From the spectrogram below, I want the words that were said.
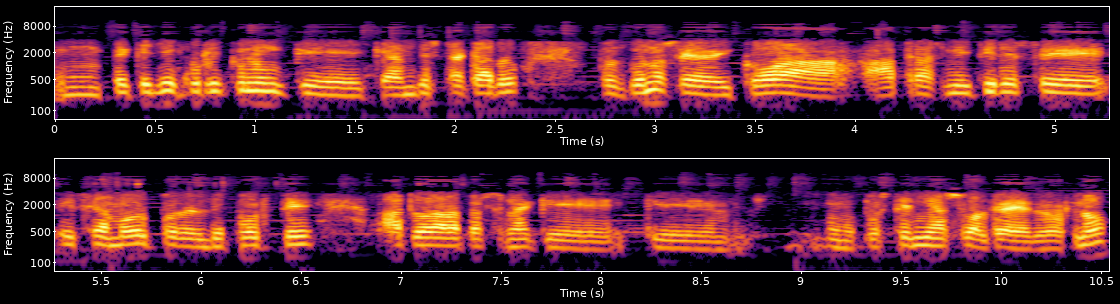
un pequeño currículum que, que han destacado, pues bueno, se dedicó a, a transmitir ese, ese amor por el deporte a toda la persona que, que bueno, pues tenía a su alrededor, ¿no?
